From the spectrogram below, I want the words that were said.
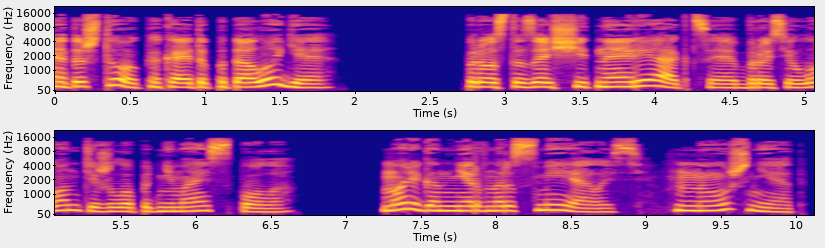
«Это что, какая-то патология?» «Просто защитная реакция», — бросил он, тяжело поднимаясь с пола. Мориган нервно рассмеялась. «Ну уж нет.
